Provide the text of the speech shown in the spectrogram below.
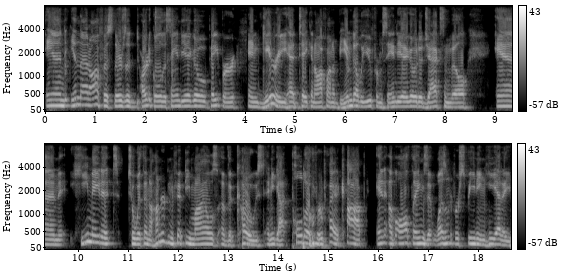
And in that office, there's an article of the San Diego paper, and Gary had taken off on a BMW from San Diego to Jacksonville. And he made it to within 150 miles of the coast, and he got pulled over by a cop. And of all things, it wasn't for speeding. He had a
